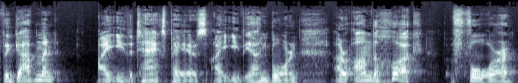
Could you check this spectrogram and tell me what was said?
The government, i.e., the taxpayers, i.e., the unborn, are on the hook for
